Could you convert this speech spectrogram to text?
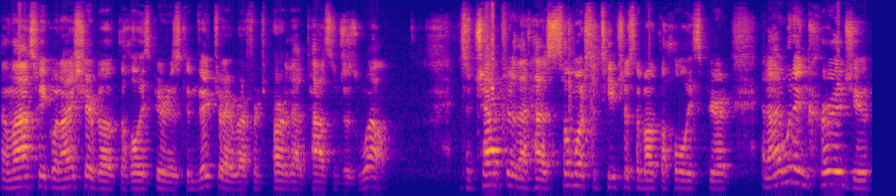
And last week when I shared about the Holy Spirit as convictor, I referenced part of that passage as well. It's a chapter that has so much to teach us about the Holy Spirit, and I would encourage you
